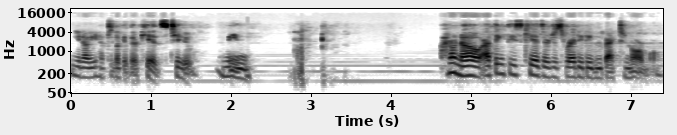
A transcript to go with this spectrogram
you know, you have to look at their kids too. I mean, I don't know. I think these kids are just ready to be back to normal.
